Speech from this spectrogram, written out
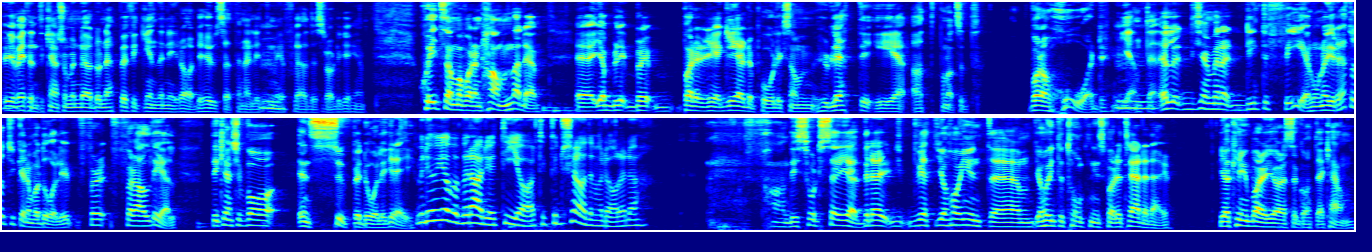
jag vet inte, kanske med nöd och näppe fick in den i Radiohuset, den här lite mm. mer flödesradiogrejen. Skitsamma var den hamnade. Eh, jag bara reagerade på liksom hur lätt det är att på något sätt vara hård mm. egentligen. Eller jag menar, det är inte fel. Hon har ju rätt att tycka den var dålig, för, för all del. Det kanske var en superdålig grej. Men du har jobbat med radio i tio år. Tyckte du själv att den var dålig då? Fan, det är svårt att säga. Det där, du vet, jag har ju inte, jag har inte tolkningsföreträde där. Jag kan ju bara göra så gott jag kan.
